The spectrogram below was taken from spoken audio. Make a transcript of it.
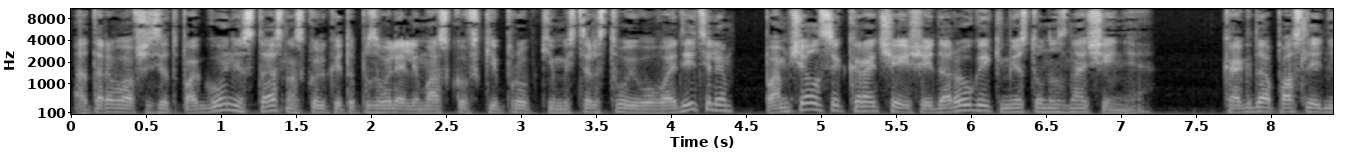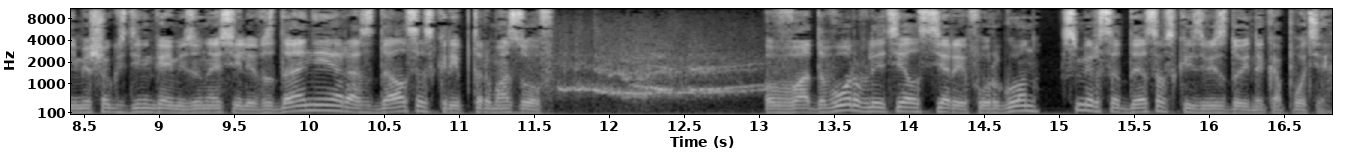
Оторвавшись от погони, Стас, насколько это позволяли московские пробки и мастерство его водителя, помчался кратчайшей дорогой к месту назначения. Когда последний мешок с деньгами заносили в здание, раздался скрип тормозов – во двор влетел серый фургон с мерседесовской звездой на капоте.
